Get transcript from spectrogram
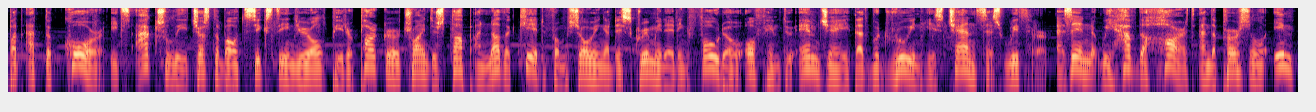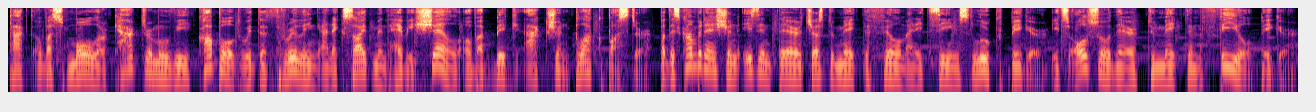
But at the core, it's actually just about 16-year-old Peter Parker trying to stop another kid from showing a discriminating photo of him to MJ that would ruin his chances with her. As in, we have the heart and the personal impact of a smaller character movie coupled with the thrilling and excitement-heavy shell of a big action blockbuster. But this combination isn't there just to make the film and its scenes look big bigger. It's also there to make them feel bigger.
